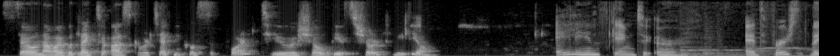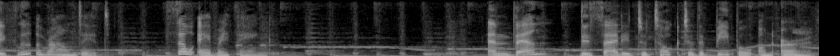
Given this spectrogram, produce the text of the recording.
So now I would like to ask our technical support to show this short video. Aliens came to Earth. At first, they flew around it, saw everything. And then decided to talk to the people on Earth.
